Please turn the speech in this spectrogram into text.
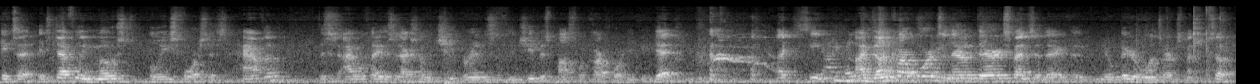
It's a, it's definitely most police forces have them. This is, I will tell you, this is actually on the cheaper end, this is the cheapest possible carport you can get. I've seen, I've done carports and they're, they're expensive, they're, the, you know, bigger ones are expensive. So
